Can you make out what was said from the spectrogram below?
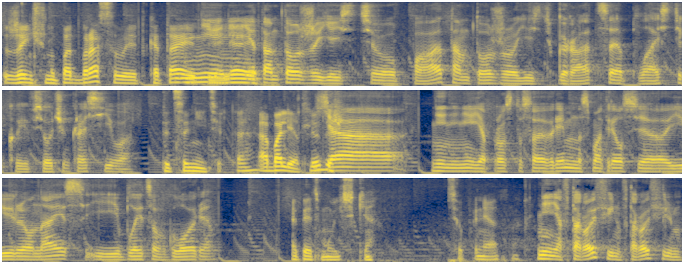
женщину подбрасывает, катает. Не-не-не, виляет. там тоже есть э, па, там тоже есть грация, пластика, и все очень красиво. Ты ценитель, да? А балет любишь? Я... Не-не-не, я просто в свое время насмотрелся on Ice и Blades of Glory. Опять мультики. Все понятно. Не-не, второй фильм, второй фильм.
